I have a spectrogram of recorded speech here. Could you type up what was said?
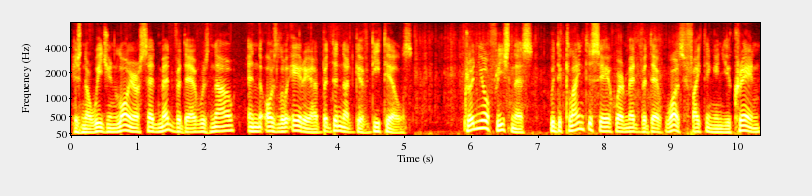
His Norwegian lawyer said Medvedev was now in the Oslo area but did not give details. Brynjulf Risnes, who declined to say where Medvedev was fighting in Ukraine,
